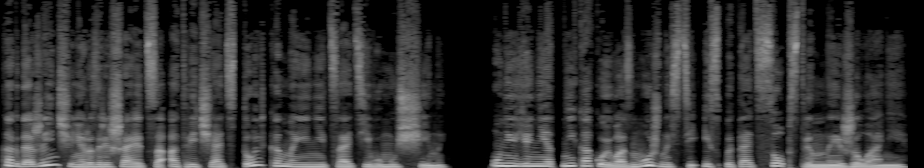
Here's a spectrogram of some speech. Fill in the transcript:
когда женщине разрешается отвечать только на инициативу мужчины. У нее нет никакой возможности испытать собственные желания.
